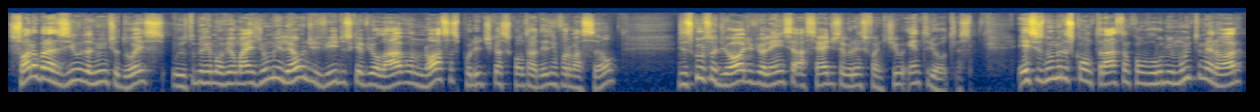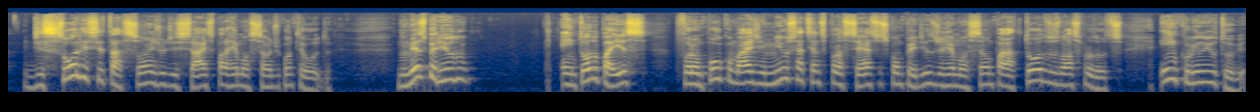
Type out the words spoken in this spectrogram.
Só no Brasil, em 2022, o YouTube removeu mais de um milhão de vídeos que violavam nossas políticas contra a desinformação, discurso de ódio, violência, assédio segurança infantil, entre outras. Esses números contrastam com o um volume muito menor de solicitações judiciais para remoção de conteúdo. No mesmo período, em todo o país, foram pouco mais de 1.700 processos com pedidos de remoção para todos os nossos produtos, incluindo o YouTube.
